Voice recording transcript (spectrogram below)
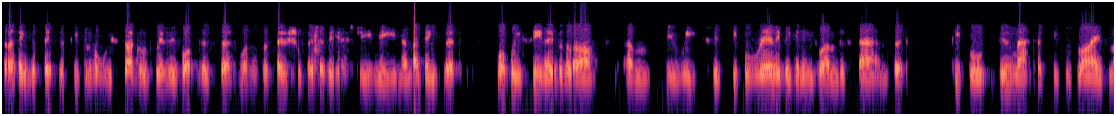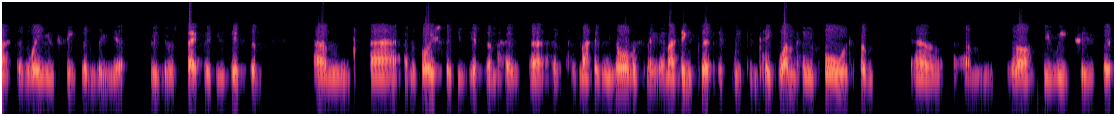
But I think the bit that people have always struggled with is what does the, what does the social bit of ESG mean? And I think that what we've seen over the last um, few weeks is people really beginning to understand that people do matter, lives matter, the way you treat them, the, uh, the respect that you give them, um, uh, and the voice that you give them has, uh, has, has, mattered enormously. And I think that if we can take one thing forward from uh, um, the last few weeks is that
